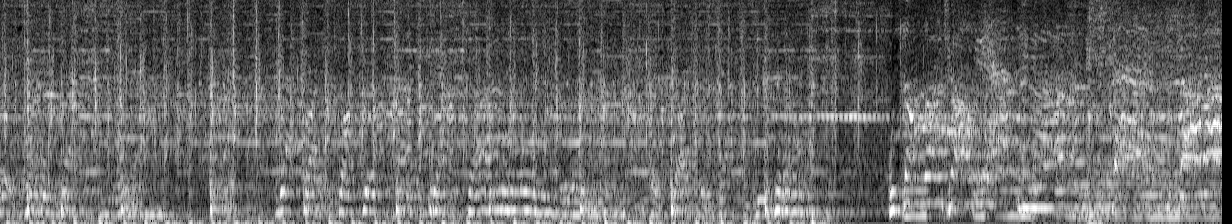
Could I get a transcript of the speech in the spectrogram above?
right, darkest night afternoon Will someone call me at midnight? That's gonna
